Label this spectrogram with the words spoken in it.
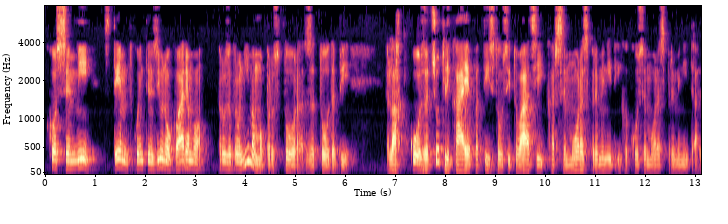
ko se mi s tem tako intenzivno ukvarjamo, pravzaprav nimamo prostora za to, da bi lahko začutili, kaj je pa tisto v situaciji, kar se mora spremeniti in kako se mora spremeniti. Ali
